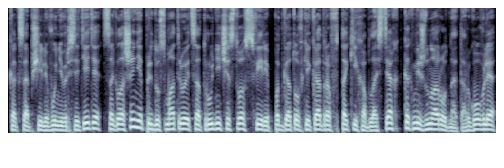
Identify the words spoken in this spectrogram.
Как сообщили в университете, соглашение предусматривает сотрудничество в сфере подготовки кадров в таких областях, как международная торговля,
